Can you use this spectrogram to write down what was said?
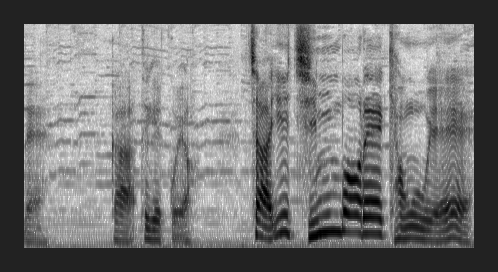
네가 되겠고요. 자, 이 짐벌의 경우에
